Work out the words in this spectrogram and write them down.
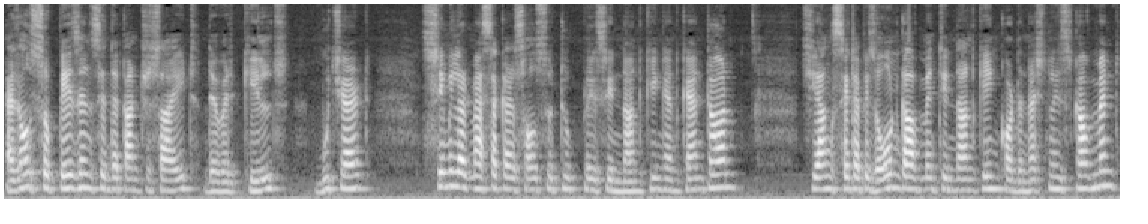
and also peasants in the countryside, they were killed, butchered, Similar massacres also took place in Nanking and Canton. Chiang set up his own government in Nanking called the Nationalist Government,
